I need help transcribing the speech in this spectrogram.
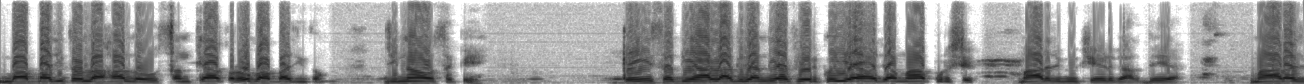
ਬਾਬਾ ਜੀ ਤੋਂ ਲਾਹਾ ਲਓ, ਸੰਥਿਆ ਕਰੋ ਬਾਬਾ ਜੀ ਤੋਂ, ਜਿੰਨਾ ਹੋ ਸਕੇ। ਕਈ ਸਦੀਆਂ ਲੱਗ ਜਾਂਦੀਆਂ, ਫਿਰ ਕੋਈ ਇਹੋ ਜਿਹਾ ਮਹਾਂਪੁਰਸ਼ ਮਹਾਰਾਜ ਕੋਈ ਖੇਡ ਕਰਦੇ ਆ। ਮਹਾਰਾਜ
